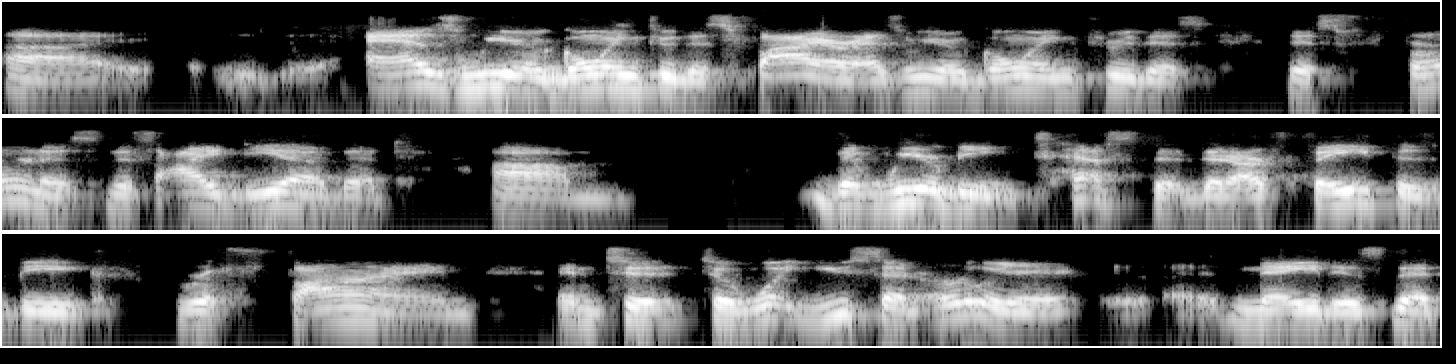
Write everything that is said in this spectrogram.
uh, as we are going through this fire, as we are going through this this furnace, this idea that um, that we are being tested, that our faith is being refined, and to to what you said earlier, Nate, is that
